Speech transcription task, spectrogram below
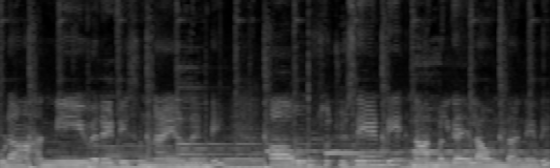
కూడా అన్ని వెరైటీస్ ఉన్నాయనండి. సో చూసేయండి నార్మల్గా ఎలా ఉందనేది.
